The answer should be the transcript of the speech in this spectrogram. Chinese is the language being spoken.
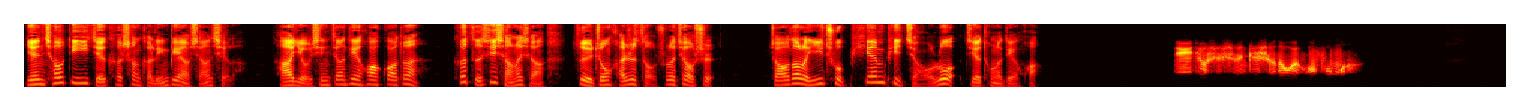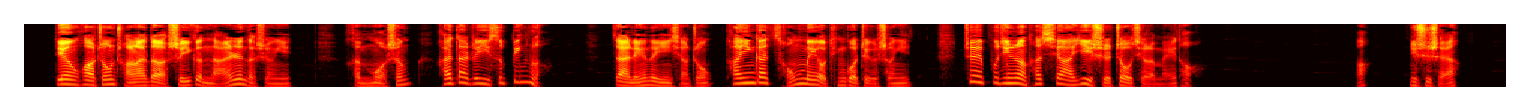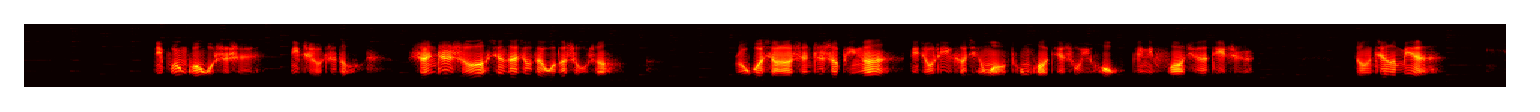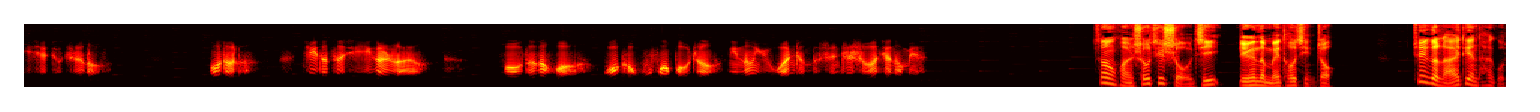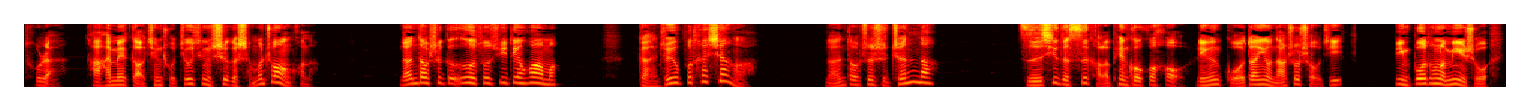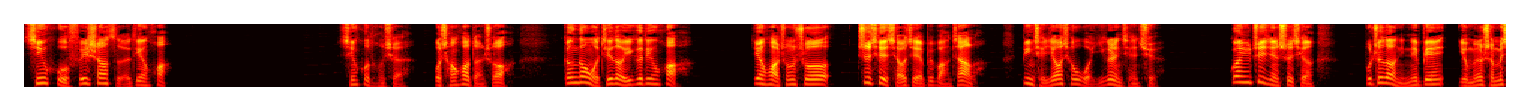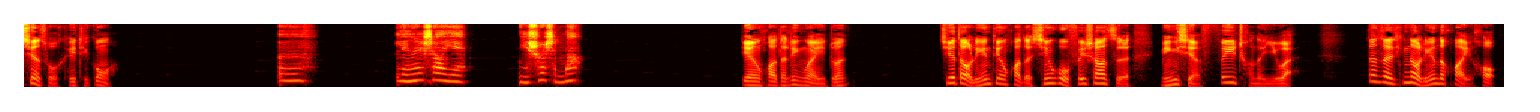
眼瞧第一节课上课铃便要响起了，他有心将电话挂断，可仔细想了想，最终还是走出了教室，找到了一处偏僻角落，接通了电话。你就是神之蛇的未婚夫吗？电话中传来的是一个男人的声音，很陌生，还带着一丝冰冷。在林的印象中，他应该从没有听过这个声音，这不禁让他下意识皱起了眉头。啊，你是谁啊？现在就在我的手上，如果想让神之蛇平安，你就立刻前往通话结束以后给你发去的地址。等见了面，一切就知道了。哦，对了，记得自己一个人来啊，否则的话，我可无法保证你能与完整的神之蛇见到面。暂缓收起手机，林恩的眉头紧皱。这个来电太过突然，他还没搞清楚究竟是个什么状况呢？难道是个恶作剧电话吗？感觉又不太像啊。难道这是真的？仔细的思考了片刻过后，林恩果断又拿出手机，并拨通了秘书新户飞沙子的电话。新户同学，我长话短说，刚刚我接到一个电话，电话中说致谢小姐被绑架了，并且要求我一个人前去。关于这件事情，不知道你那边有没有什么线索可以提供啊？少爷，你说什么？电话的另外一端，接到林电话的新户飞沙子明显非常的意外，但在听到林恩的话以后，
